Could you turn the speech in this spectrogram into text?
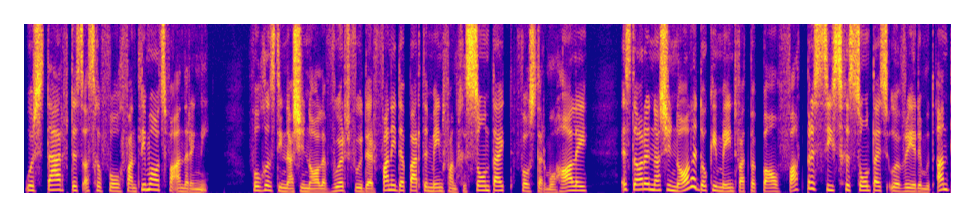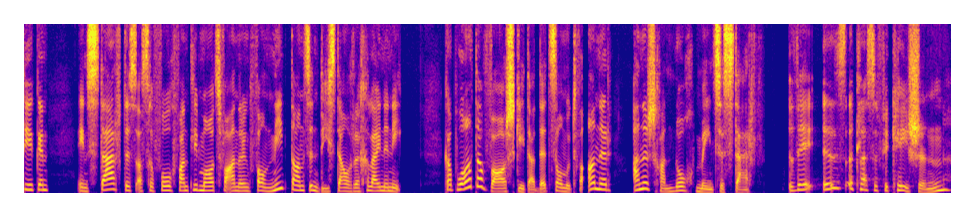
oor sterftes as gevolg van klimaatsverandering nie. Volgens die nasionale woordvoerder van die departement van gesondheid, Foster Mohale, is daar 'n nasionale dokument wat bepaal wat presies gesondheidsowerhede moet aanteken en sterftes as gevolg van klimaatsverandering val nie tans in die stel riglyne nie. Kapwata waarsku dat dit sal moet verander, anders gaan nog mense sterf. There is a classification,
